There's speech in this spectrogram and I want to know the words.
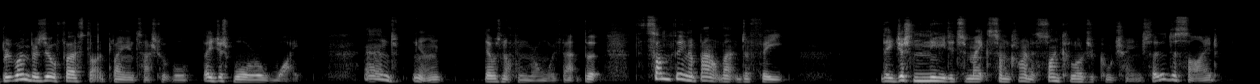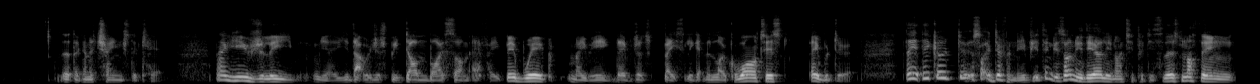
when Brazil first started playing international football, they just wore all white, and you know there was nothing wrong with that. But something about that defeat, they just needed to make some kind of psychological change. So they decide that they're going to change the kit. Now, usually, you know, that would just be done by some FA bibwig. Maybe they've just basically get the local artist. They would do it. They they go do it slightly differently. If you think it's only the early 1950s, so there's nothing.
